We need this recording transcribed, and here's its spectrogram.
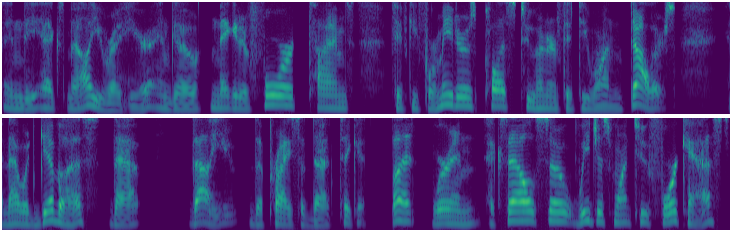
in the x value right here and go negative 4 times 54 meters plus $251. And that would give us that value, the price of that ticket. But we're in Excel, so we just want to forecast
